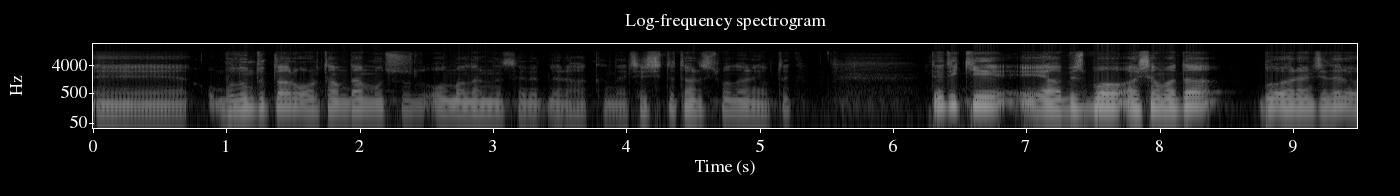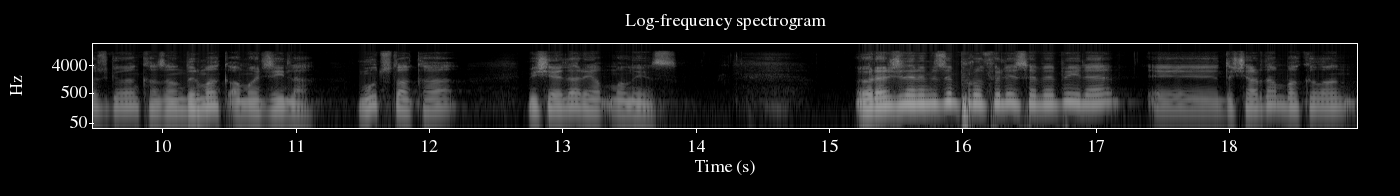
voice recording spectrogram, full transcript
eee, bulundukları ortamdan mutsuz olmalarının sebepleri hakkında çeşitli tartışmalar yaptık. Dedik ki ya biz bu aşamada bu öğrencilere özgüven kazandırmak amacıyla mutlaka bir şeyler yapmalıyız. Öğrencilerimizin profili sebebiyle eee, dışarıdan bakılan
